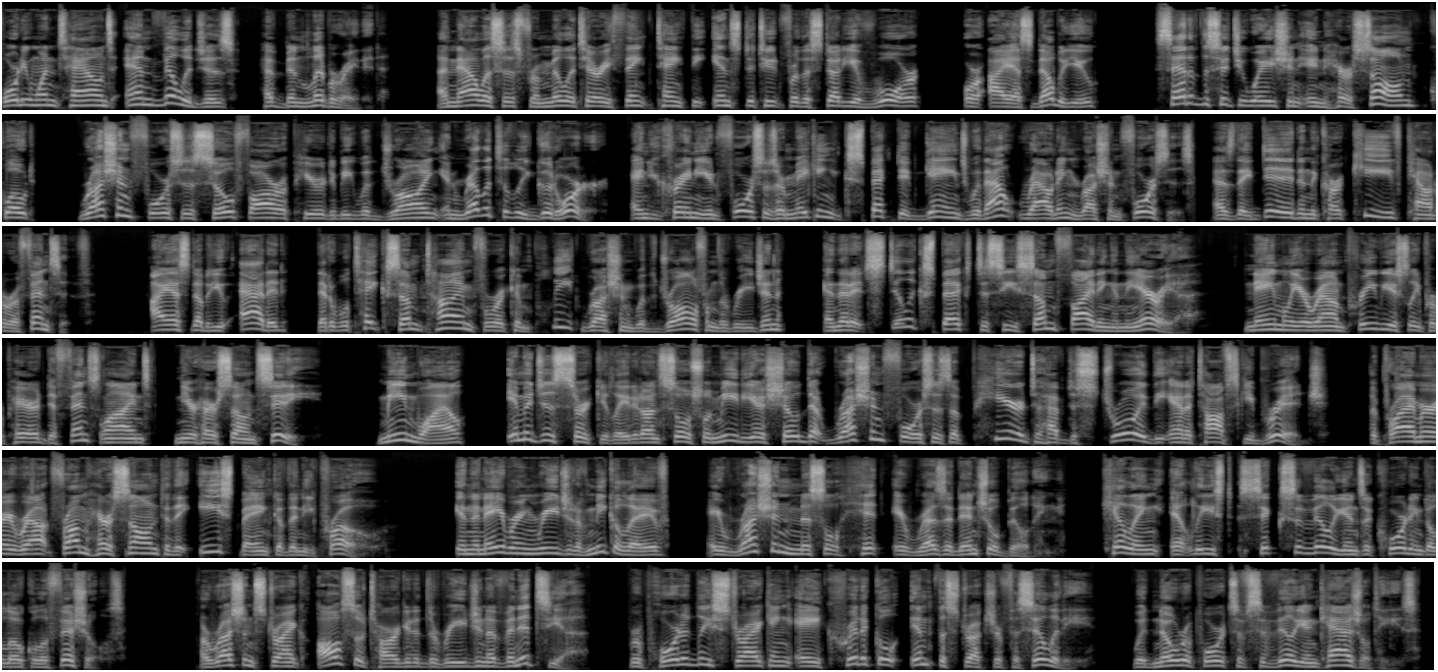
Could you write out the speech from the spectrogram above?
41 towns and villages have been liberated. Analysis from military think tank the Institute for the Study of War, or ISW, said of the situation in Kherson, quote, Russian forces so far appear to be withdrawing in relatively good order, and Ukrainian forces are making expected gains without routing Russian forces, as they did in the Kharkiv counteroffensive. ISW added that it will take some time for a complete Russian withdrawal from the region and that it still expects to see some fighting in the area, namely around previously prepared defense lines near Kherson City. Meanwhile, images circulated on social media showed that Russian forces appeared to have destroyed the Antonovsky Bridge, the primary route from Kherson to the east bank of the Dnipro. In the neighboring region of Mykolaiv, a Russian missile hit a residential building, killing at least six civilians according to local officials, a Russian strike also targeted the region of Vinnytsia, reportedly striking a critical infrastructure facility, with no reports of civilian casualties.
